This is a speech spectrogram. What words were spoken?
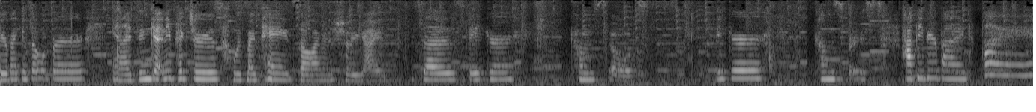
Beer bike is over and I didn't get any pictures with my paint so I'm to show you guys. It says Baker comes, oh whoops. Baker comes first. Happy beer bike, bye!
